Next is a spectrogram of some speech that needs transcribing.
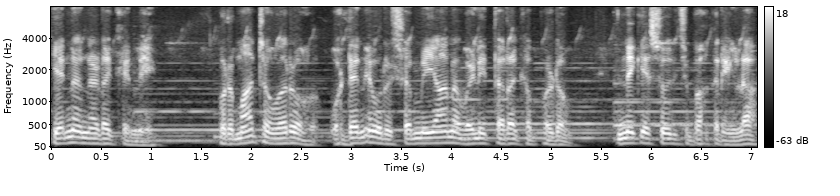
என்ன நடக்குன்னு. ஒரு மாற்றம் வரும் உடனே ஒரு செம்மையான வழி திறக்கப்படும். இன்னைக்கே சோதிச்சு பார்க்குறீங்களா?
